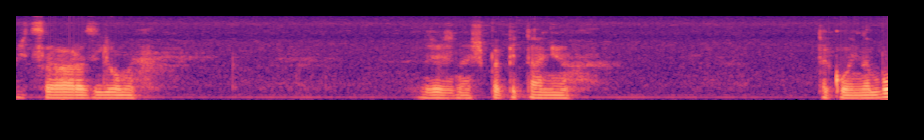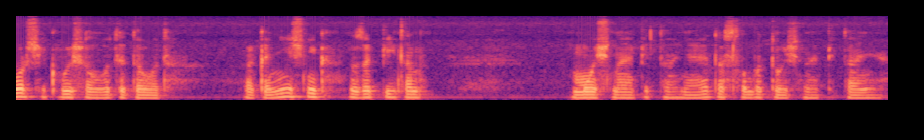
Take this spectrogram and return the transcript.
RCA разъемы. Здесь, значит, по питанию такой наборчик вышел вот это вот оконечник запитан. Мощное питание это слаботочное питание.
